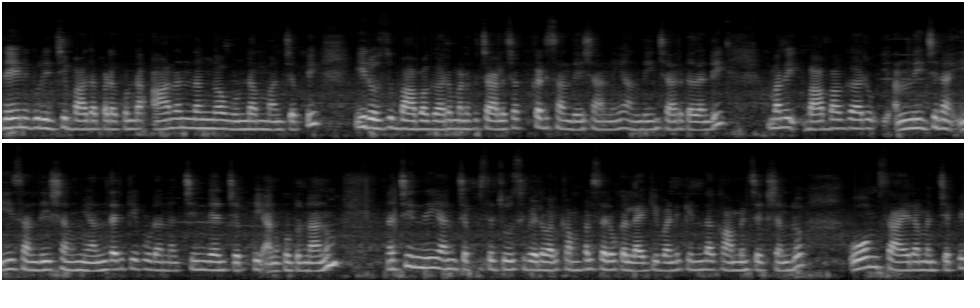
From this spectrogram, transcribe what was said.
దేని గురించి బాధపడకుండా ఆనందంగా ఉండమ్మని చెప్పి ఈరోజు బాబా గారు మనకు చాలా చక్కటి సందేశాన్ని అందించారు కదండి. మరి బాబా గారు అందించిన ఈ సందేశం మీ అందరికీ కూడా నచ్చింది అని చెప్పి అనుకుంటున్నాను. నచ్చింది అని చెప్పిస్తే చూసి వేరే వాళ్ళు కంపల్సరీ ఒక లైక్ ఇవ్వండి. కింద కామెంట్ సెక్షన్లో ఓం సాయిరామ్ అని చెప్పి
